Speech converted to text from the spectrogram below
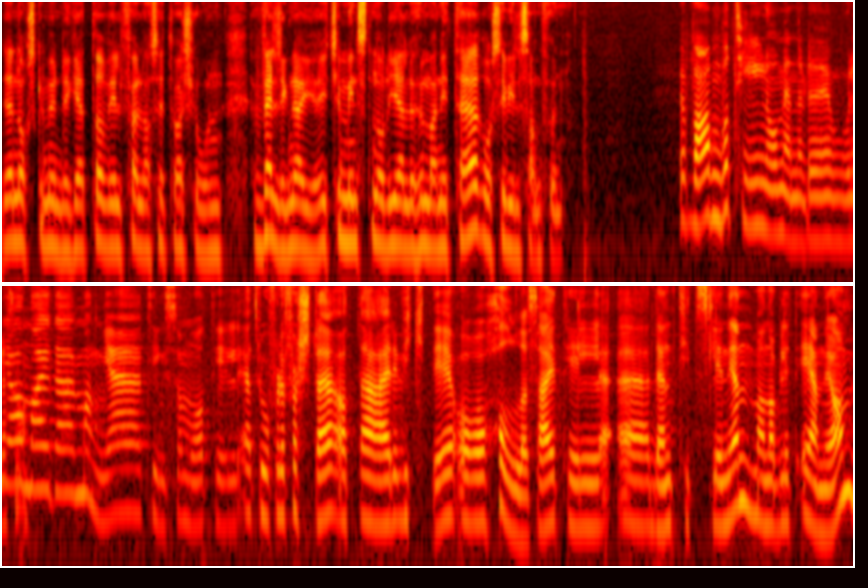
det de norske myndigheter vil følge situasjonen veldig nøye. Ikke minst når det gjelder humanitær og sivilsamfunn. Hva må til nå, mener du, Ole Ja, nei, Det er mange ting som må til. Jeg tror for det første at det er viktig å holde seg til uh, den tidslinjen man har blitt enige om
